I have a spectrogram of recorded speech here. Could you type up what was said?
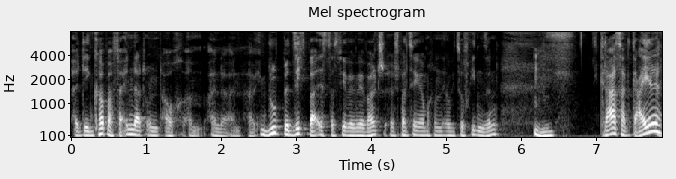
äh, den Körper verändert und auch ähm, eine, ein, äh, im Blutbild sichtbar ist, dass wir, wenn wir Waldspaziergänge machen, irgendwie zufrieden sind. Mhm. Klar, es hat geil,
